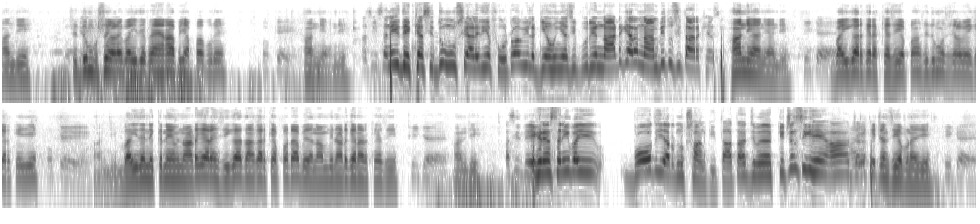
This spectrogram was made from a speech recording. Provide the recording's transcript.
ਹਾਂਜੀ। ਸਿੱਧੂ ਮੂਸੇ ਵਾਲੇ ਬਾਈ ਦੇ ਫੈਨ ਆ ਵੀ ਆਪਾਂ ਪੂਰੇ। ਓਕੇ ਹਾਂਜੀ ਹਾਂਜੀ। ਅਸੀਂ ਸਨੀ ਦੇਖਿਆ ਸਿੱਧੂ ਮੂਸੇ ਵਾਲੇ ਦੀਆਂ ਫੋਟੋਆਂ ਵੀ ਲੱਗੀਆਂ ਹੋਈਆਂ ਸੀ ਪੂਰੀਆਂ। ਨਾਟਕ ਯਾਰ ਨਾਮ ਵੀ ਤੁਸੀਂ ਤਾਂ ਰੱਖਿਆ ਸੀ। ਹਾਂਜੀ ਹਾਂਜੀ ਹਾਂਜੀ। ਠੀਕ ਹੈ। ਬਾਈ ਕਰਕੇ ਰੱਖਿਆ ਸੀ ਆਪਾਂ ਸਿੱਧੂ ਮੂਸੇ ਵਾਲੇ ਬਾਈ ਕਰਕੇ ਜੀ। ਓਕੇ। ਹਾਂਜੀ ਬਾਈ ਦਾ ਨਿਕਨੇਮ ਨਾਟਕ 11 ਸੀਗਾ ਤਾਂ ਕਰਕੇ ਆਪਾਂ ਢਾਬੇ ਦਾ ਨਾਮ ਵੀ ਨਾਟਕ 11 ਰੱਖਿਆ ਸੀ। ਠੀਕ ਹੈ। ਹਾਂਜੀ। ਅਸੀਂ ਦੇਖ ਰਹੇ ਹਾਂ ਸਨੀ ਬਾਈ ਬਹੁਤ ਜ਼ਿਆਦਾ ਨੁਕਸਾਨ ਕੀਤਾ। ਤਾਂ ਜਿਵੇਂ ਕਿਚਨ ਸੀ ਇਹ ਆ ਇਹ ਕਿਚਨ ਸੀ ਆਪਣਾ ਜੀ। ਠੀਕ ਹੈ।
